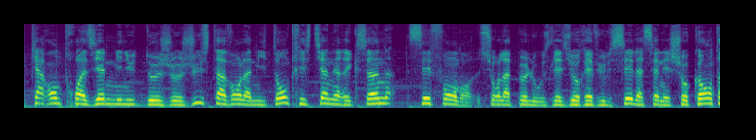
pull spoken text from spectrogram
43e minute de jeu, juste avant la mi-temps, Christian Eriksen s'effondre sur la pelouse, les yeux révulsés, la scène est choquante.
